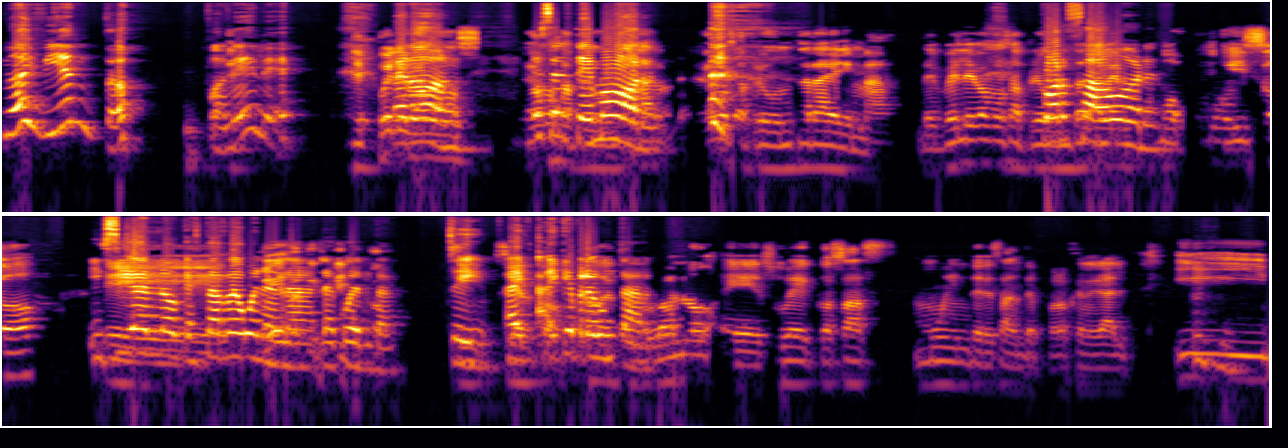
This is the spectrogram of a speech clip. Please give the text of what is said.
no hay viento. Ponele. Después Perdón, es el temor. Le vamos a preguntar a Emma. Después le vamos a preguntar Por favor. cómo, hizo. Y síganlo, que está re buena la, la cuenta. Sí, hay, que preguntar. Urbano eh, sube cosas muy interesantes por lo general. Y.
